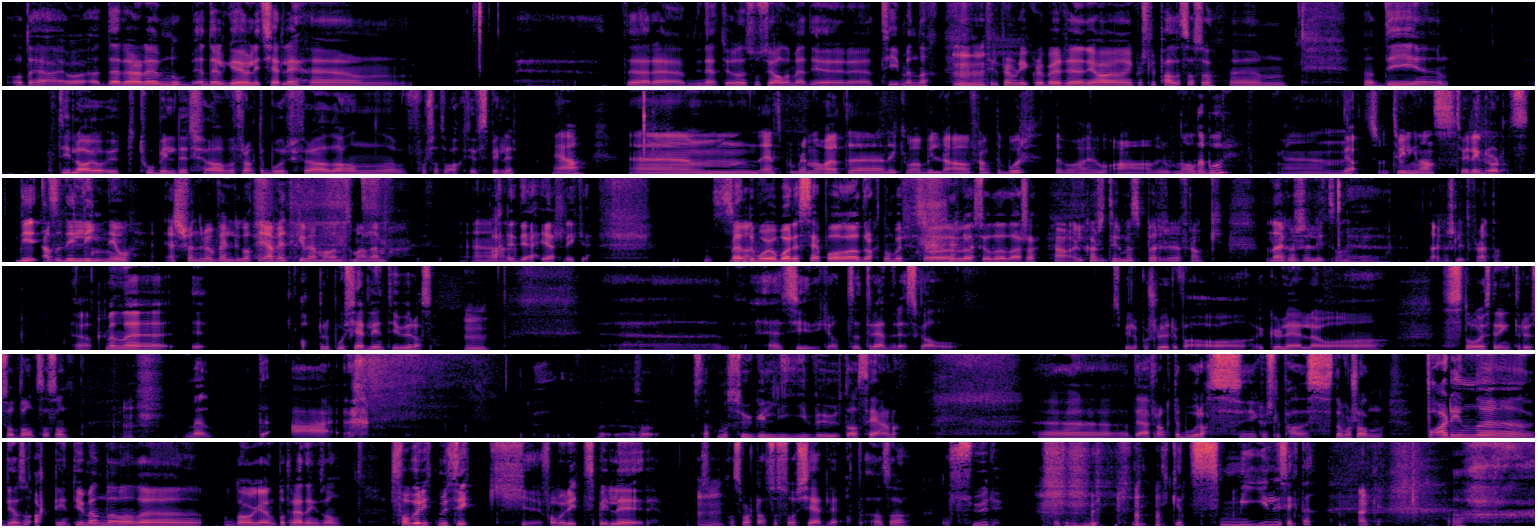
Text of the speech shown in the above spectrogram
og det er jo Der er det no, en del gøy og litt kjedelig. Um, det der, vi nevnte jo de sosiale medier-teamene mm. til Premier League-klubber. De har Crystal Palace også. Um, de De la jo ut to bilder av Frank de Boer fra da han fortsatt var aktiv spiller. Ja. Um, det eneste problemet var at det, det ikke var bilde av Frank de Boer. Det var jo av Ronald de Boer. Um, Ja. som Tvillingen hans. Tvillingbroren hans. De, altså, de ligner jo Jeg skjønner jo veldig godt. Jeg vet ikke hvem av dem som er hvem. Eh, Nei, de er helt like. så- Men du må jo bare se på draktnummer, så løser jo det der seg. Ja, Eller kanskje til og med spørre Frank. Men det er kanskje litt sånn Det er kanskje litt flaut, da. Ja, men eh, eh, apropos kjedelige intervjuer, altså. Mm. Eh, jeg sier ikke at trenere skal spille på slurva og ukulele og stå i stringtruse og danse og sånn. Men det er Altså, snakk om å suge livet ut av seeren, da. Eh, det er Frank de Boer, ass, i Crystal Palace. Det var sånn Hva er din eh, De hadde sånn artig intervju med ham da han hadde dag én på trening. Sånn Favorittmusikk? Favorittspiller? Mm. han svarte altså så kjedelig at, altså, og sur. Helt sånn mutt. Ikke et smil i sikte. Ok.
